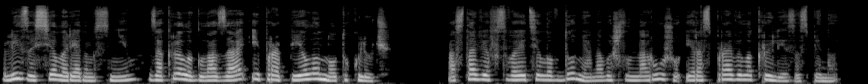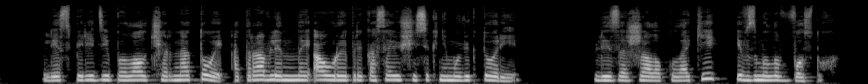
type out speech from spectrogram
Лиза села рядом с ним, закрыла глаза и пропела ноту ключ. Оставив свое тело в доме, она вышла наружу и расправила крылья за спиной. Лес впереди пылал чернотой, отравленной аурой прикасающейся к нему Виктории. Лиза сжала кулаки и взмыла в воздух.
